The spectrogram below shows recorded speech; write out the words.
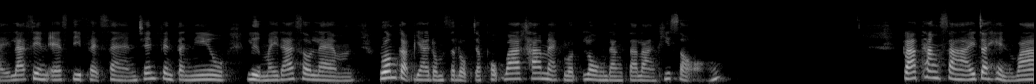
ด์และ CNS d e p r e s s a n t เช่นเฟนตานิลหรือไมดาโซแลมร่วมกับยาดมสลบจะพบว่าค่า MAC ลดลงดังตารางที่ 2 กราฟทางซ้ายจะเห็นว่า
